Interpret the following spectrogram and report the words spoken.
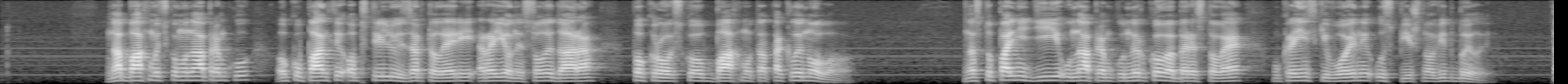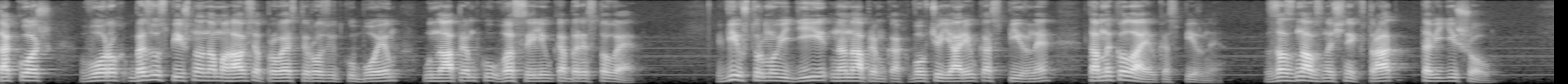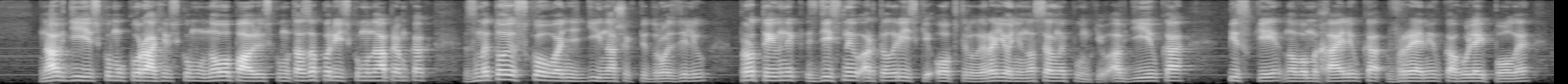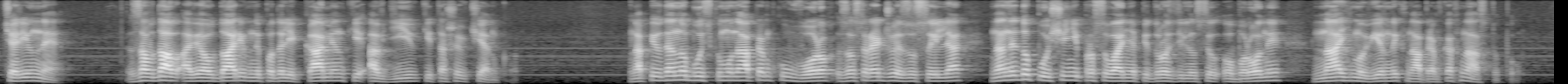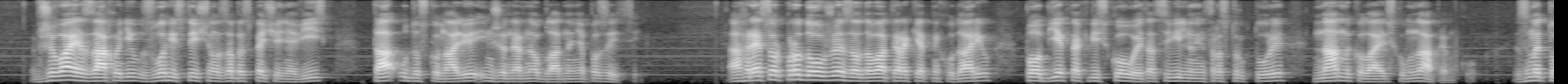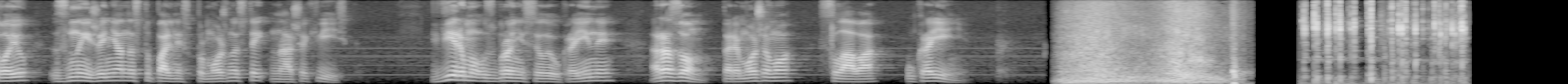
На Бахмутському напрямку окупанти обстрілюють з артилерії райони Солидара, Покровського, Бахмута та Клинового. Наступальні дії у напрямку Ниркове-Берестове українські воїни успішно відбили. Також ворог безуспішно намагався провести розвідку боєм у напрямку Васильівка-Берестове. Вів штурмові дії на напрямках Вовчоярівка, Спірне та Миколаївка Спірне. Зазнав значних втрат та відійшов. На Авдіївському, Курахівському, Новопавлівському та Запорізькому напрямках з метою сковування дій наших підрозділів противник здійснив артилерійські обстріли районів населених пунктів Авдіївка, Піски, Новомихайлівка, Времівка, Гуляйполе, Чарівне. Завдав авіаударів неподалік Кам'янки, Авдіївки та Шевченко. На південно-бузькому напрямку ворог зосереджує зусилля на недопущенні просування підрозділів Сил оборони на ймовірних напрямках наступу, вживає заходів з логістичного забезпечення військ та удосконалює інженерне обладнання позицій. Агресор продовжує завдавати ракетних ударів по об'єктах військової та цивільної інфраструктури на Миколаївському напрямку з метою зниження наступальних спроможностей наших військ. Віримо у Збройні Сили України. Разом переможемо! Слава Україні!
